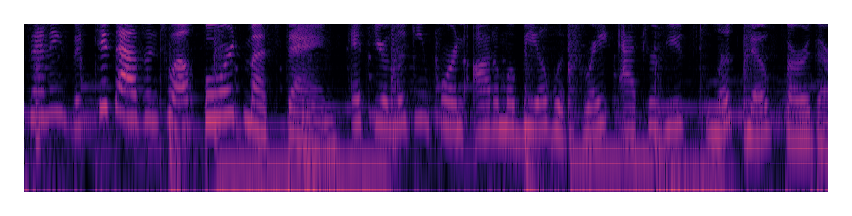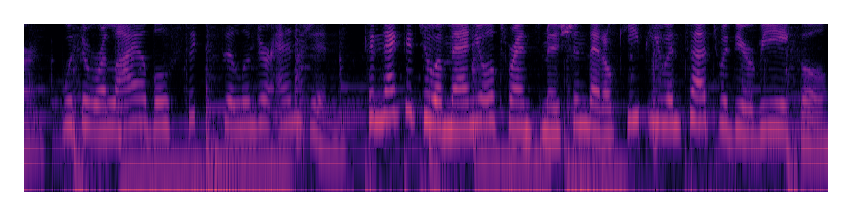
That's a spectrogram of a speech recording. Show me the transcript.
Presenting the 2012 Ford Mustang. If you're looking for an automobile with great attributes, look no further. With a reliable six-cylinder engine connected to a manual transmission that'll keep you in touch with your vehicle.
